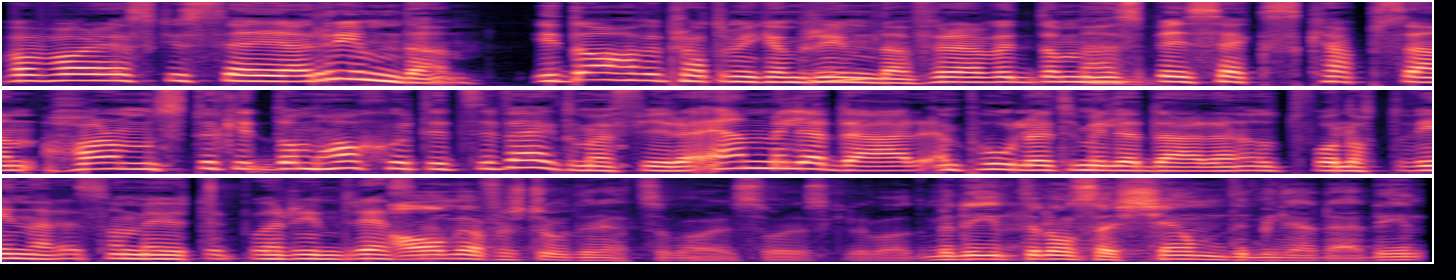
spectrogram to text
vad var det jag skulle säga? Rymden. Idag har vi pratat mycket om rymden, för de här SpaceX-kapseln, har de, stuckit, de har skjutits iväg de här fyra. En miljardär, en polare till miljardären och två lottovinnare som är ute på en rymdresa. Ja, om jag förstod det rätt så var det så det skulle vara. Men det är inte någon så här känd miljardär. Det är,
